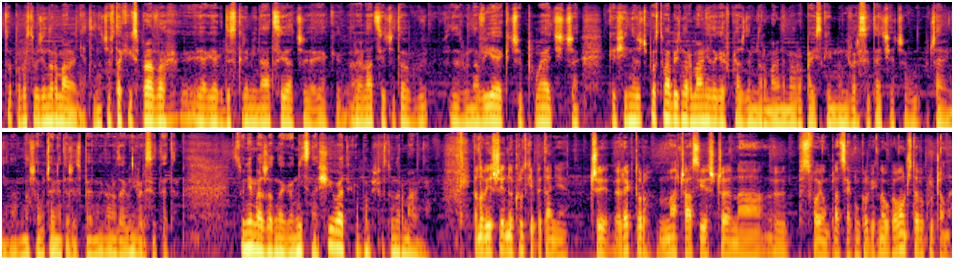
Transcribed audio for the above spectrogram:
to po prostu będzie normalnie. To znaczy w takich sprawach jak, jak dyskryminacja, czy jak relacje, czy to na wiek, czy płeć, czy jakieś inne rzeczy. Po prostu ma być normalnie, tak jak w każdym normalnym europejskim uniwersytecie czy uczelni. No, nasza uczelnia też jest pewnego rodzaju uniwersytetem. Tu nie ma żadnego nic na siłę, tylko ma być po prostu normalnie. Panowie, jeszcze jedno krótkie pytanie. Czy rektor ma czas jeszcze na y, swoją pracę jakąkolwiek naukową, czy to wykluczone?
